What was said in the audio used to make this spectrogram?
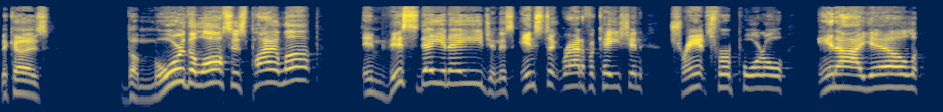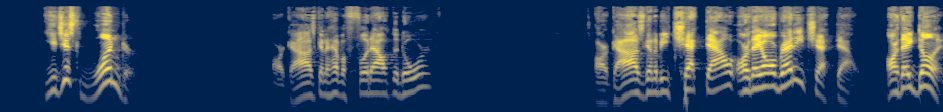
because the more the losses pile up in this day and age, in this instant gratification, transfer portal, NIL, you just wonder are guys going to have a foot out the door? Are guys going to be checked out? Are they already checked out? Are they done?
